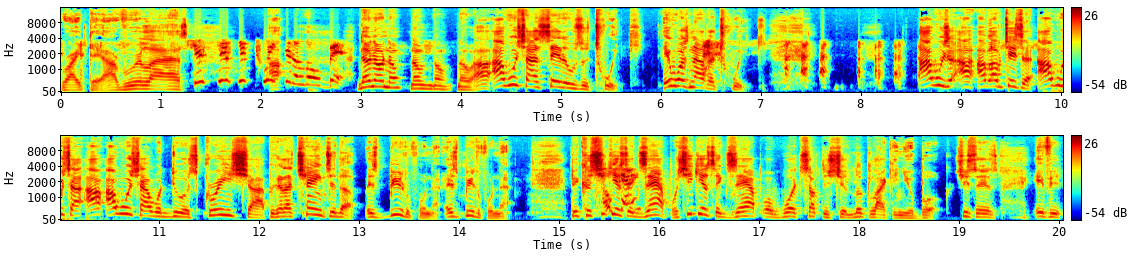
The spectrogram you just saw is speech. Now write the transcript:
right there. I realized. Just, just, just tweak it a little bit. No, no, no, no, no, no. I, I wish I said it was a tweak. It was not a tweak. I, wish I, I, I'm telling you, I wish I, I, I wish I would do a screenshot because I changed it up. It's beautiful now. It's beautiful now because she gives Okay. example. She gives example of what something should look like in your book. She says, if it,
